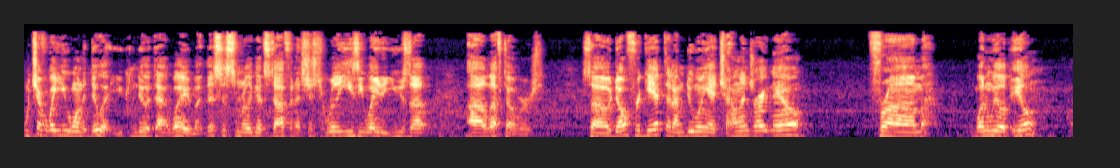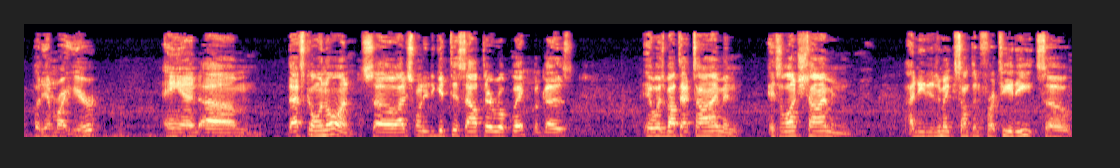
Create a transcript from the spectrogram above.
whichever way you want to do it, you can do it that way. But this is some really good stuff, and it's just a really easy way to use up uh, leftovers. So don't forget that I'm doing a challenge right now from One Wheel Appeal. Put him right here, and um, that's going on. So I just wanted to get this out there real quick because it was about that time, and it's lunchtime, and I needed to make something for Tia to eat. So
